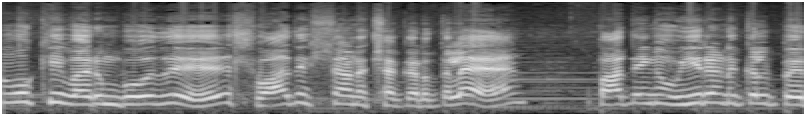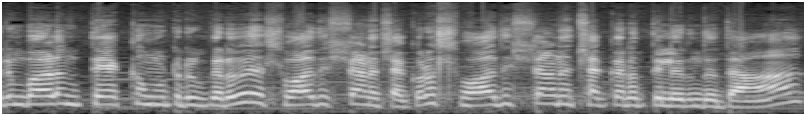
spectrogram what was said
நோக்கி வரும்போது சுவாதிஷ்டான சக்கரத்தில் பார்த்தீங்க உயிரணுக்கள் பெரும்பாலும் தேக்கமுற்றிருக்கிறது சுவாதிஷ்டான சக்கரம். சுவாதிஷ்டான சக்கரத்திலிருந்து தான்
